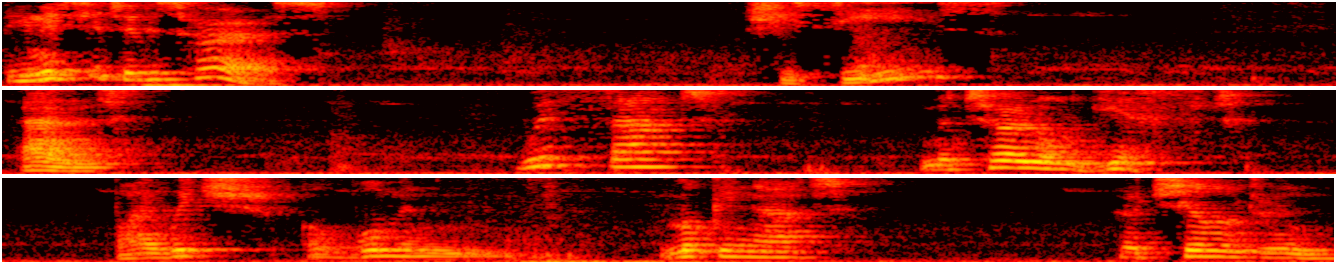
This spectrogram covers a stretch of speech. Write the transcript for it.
The initiative is hers. She sees and with that maternal gift by which a woman looking at her children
